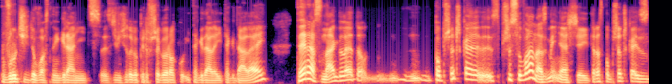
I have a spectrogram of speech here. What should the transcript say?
powrócić do własnych granic z 91 roku i tak dalej, i tak dalej. Teraz nagle to poprzeczka jest przesuwana, zmienia się i teraz poprzeczka jest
